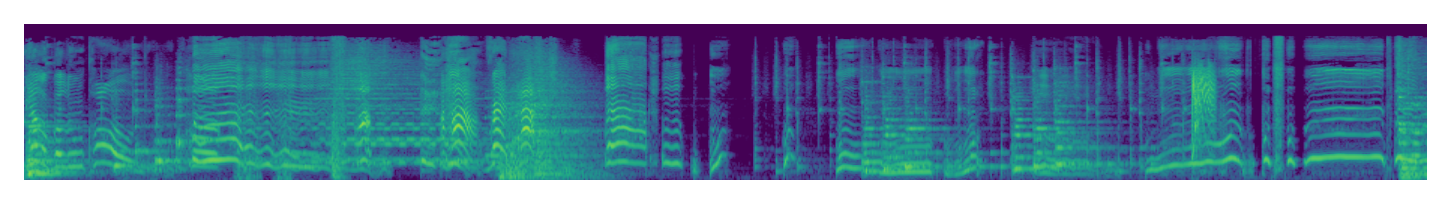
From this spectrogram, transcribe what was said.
Yellow balloon cold. Ah!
